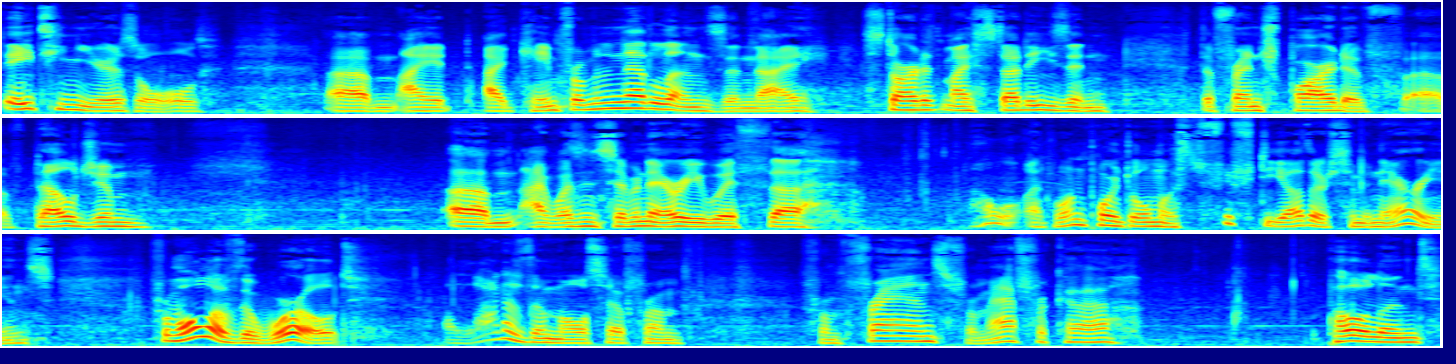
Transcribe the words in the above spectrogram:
18 years old. Um, I, had, I came from the Netherlands and I started my studies in the French part of, of Belgium. Um, I was in seminary with, uh, oh, at one point, almost 50 other seminarians from all over the world. A lot of them also from, from France, from Africa, Poland,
